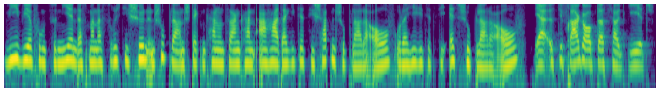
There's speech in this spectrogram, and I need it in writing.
wie wir funktionieren, dass man das so richtig schön in Schubladen stecken kann und sagen kann, aha, da geht jetzt die Schattenschublade auf oder hier geht jetzt die Essschublade auf. Ja, ist die Frage, ob das halt geht.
